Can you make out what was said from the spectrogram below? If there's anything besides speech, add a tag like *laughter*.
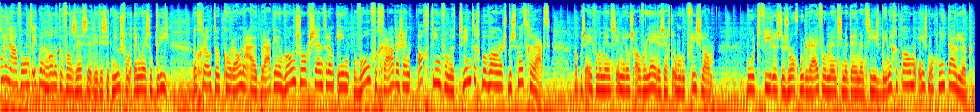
Goedenavond, ik ben Hanneke van Zessen. Dit is het nieuws van NOS op 3. Een grote corona-uitbraak in een woonzorgcentrum in Wolvenga. Daar zijn 18 van de 20 bewoners besmet geraakt. Ook is een van de mensen inmiddels overleden, zegt Omroep Friesland. Hoe het virus de zorgboerderij voor mensen met dementie is binnengekomen is nog niet duidelijk.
